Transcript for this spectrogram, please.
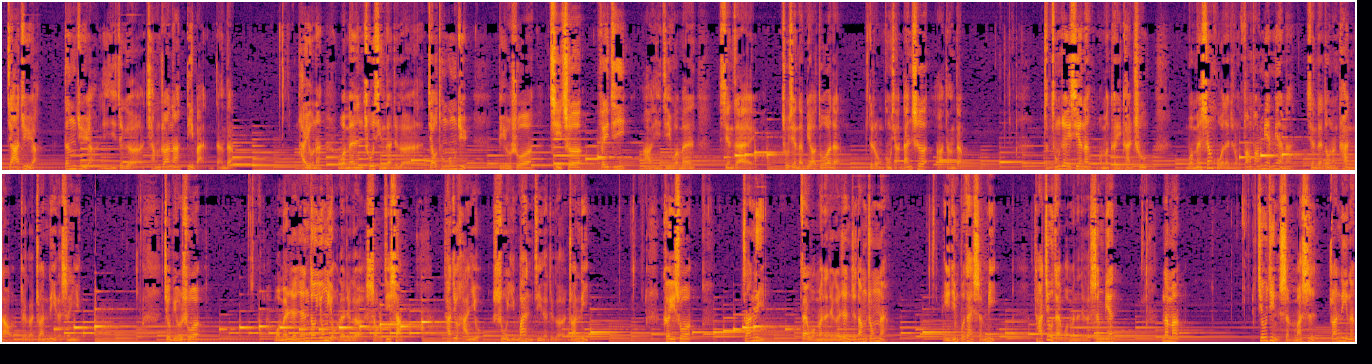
家具啊、灯具啊，以及这个墙砖啊、地板等等。还有呢，我们出行的这个交通工具，比如说汽车、飞机啊，以及我们现在出现的比较多的这种共享单车啊等等。这从这一些呢，我们可以看出，我们生活的这种方方面面呢，现在都能看到这个专利的身影。就比如说，我们人人都拥有的这个手机上。它就含有数以万计的这个专利，可以说，专利在我们的这个认知当中呢，已经不再神秘，它就在我们的这个身边。那么，究竟什么是专利呢？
